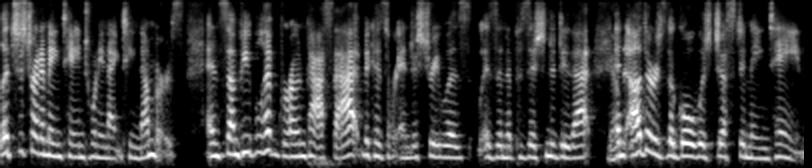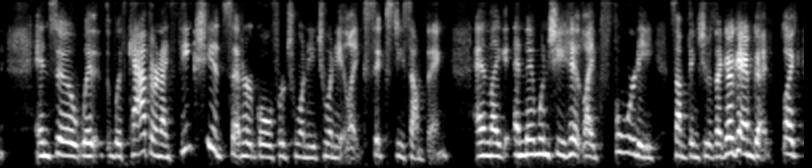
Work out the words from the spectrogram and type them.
let's just try to maintain 2019 numbers. And some people have grown past that because their industry was is in a position to do that. Yep. And others, the goal was just to maintain. And so with with Catherine, I think she had set her goal for 2020 at like 60 something. And like, and then when she hit like 40 something, she was like, okay, I'm good. Like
